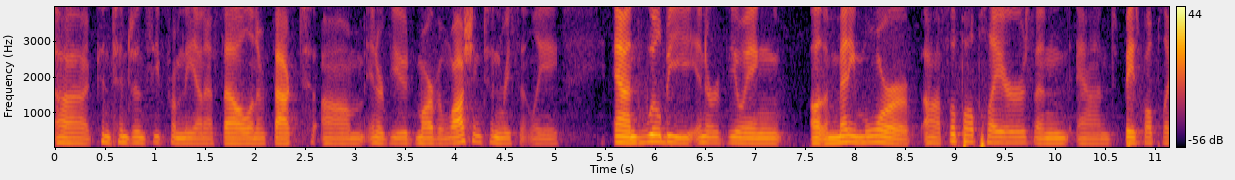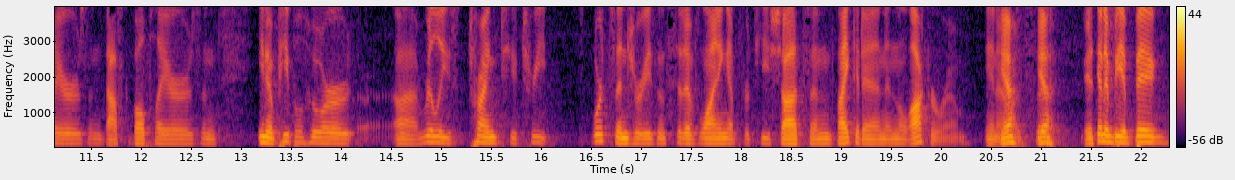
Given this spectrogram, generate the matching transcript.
uh, contingency from the NFL, and in fact, um, interviewed Marvin Washington recently, and we'll be interviewing uh, many more uh, football players and and baseball players and basketball players, and you know people who are uh, really trying to treat sports injuries instead of lining up for tee shots and Vicodin in the locker room. You know, Yeah, it's, yeah. It's going to be a big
